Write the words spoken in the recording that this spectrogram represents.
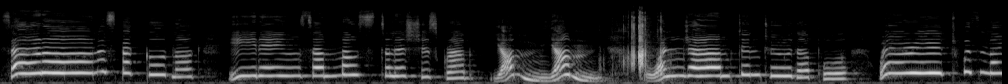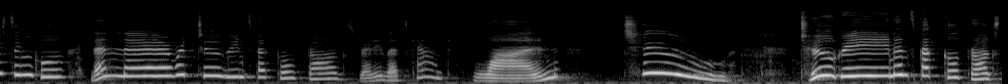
sat on a speckled log, eating some most delicious grub. Yum, yum. One jumped into the pool where it was nice and cool. Then there were two green speckled frogs. Ready? Let's count. One, two. Two green and speckled frogs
